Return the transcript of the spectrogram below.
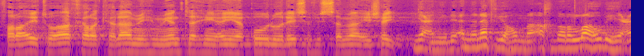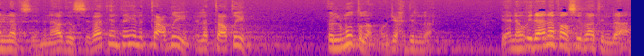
فرأيت آخر كلامهم ينتهي أن يقولوا ليس في السماء شيء يعني لأن نفيهم ما أخبر الله به عن نفسه من هذه الصفات ينتهي إلى التعطيل إلى التعطيل المطلق وجحد الله. لأنه إذا نفى صفات الله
